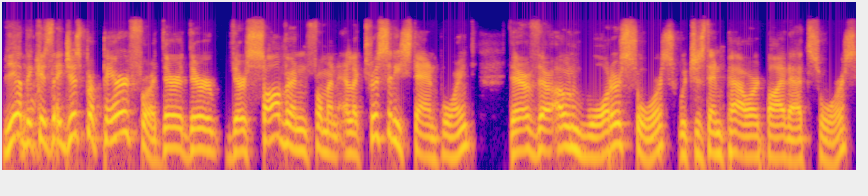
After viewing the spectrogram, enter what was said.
yeah, because they just prepared for it. They're they're they're sovereign from an electricity standpoint. They have their own water source, which is then powered by that source.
